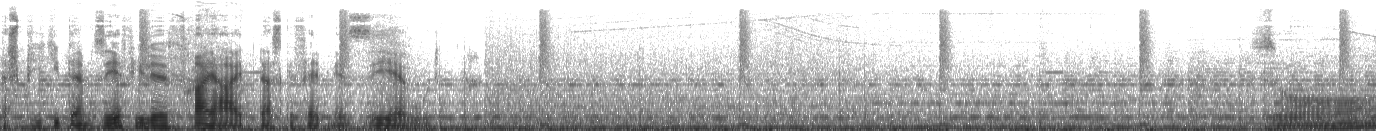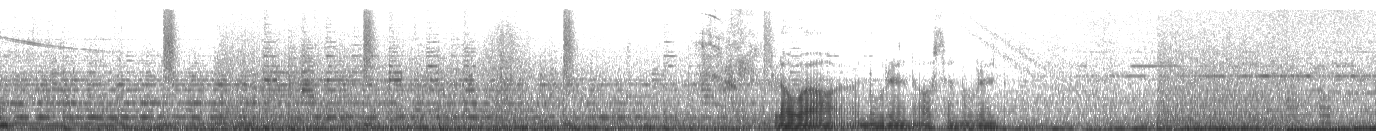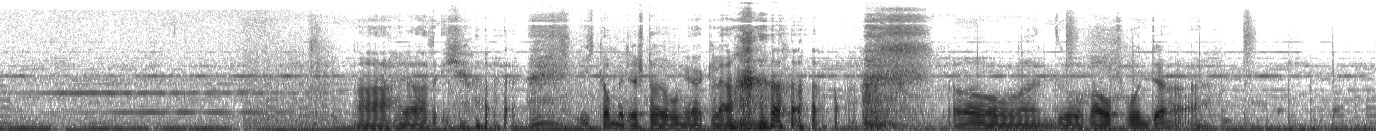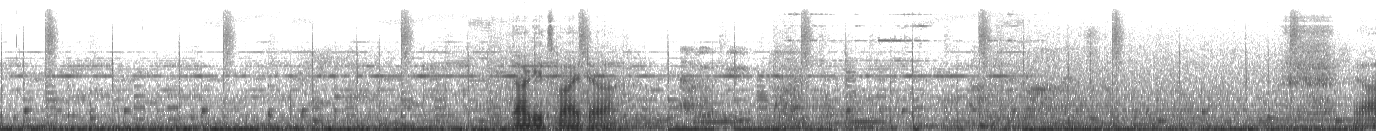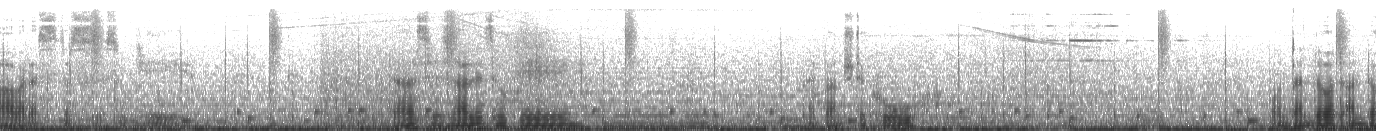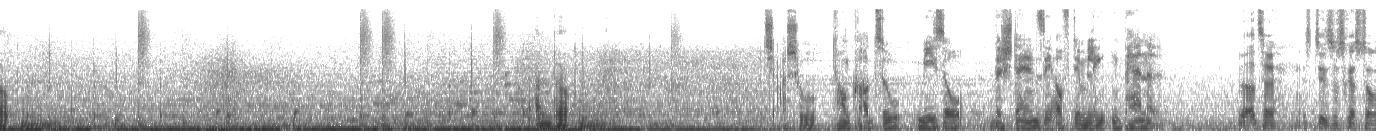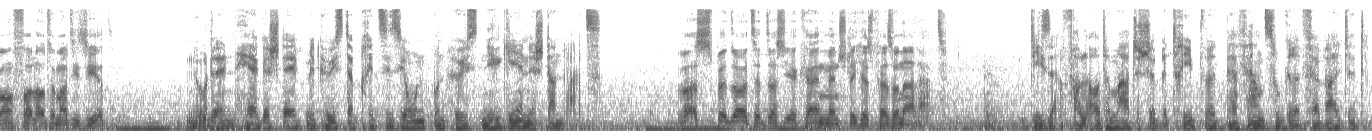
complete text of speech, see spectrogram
Das Spiel gibt einem sehr viele Freiheiten. Das gefällt mir sehr gut. Mit der Steuerung ja klar. oh Mann, so rauf, runter. Da geht's weiter. Ja, aber das, das ist okay. Das ist alles okay. Ein Stück hoch. Und dann dort andocken. Andocken. Chashu, Tonkotsu, Miso bestellen Sie auf dem linken Panel. Warte, ist dieses Restaurant vollautomatisiert? Nudeln hergestellt mit höchster Präzision und höchsten Hygienestandards. Was bedeutet, dass ihr kein menschliches Personal habt? Dieser vollautomatische Betrieb wird per Fernzugriff verwaltet.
